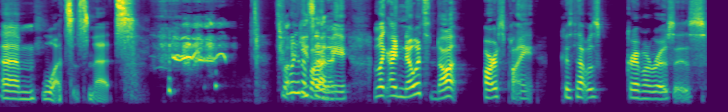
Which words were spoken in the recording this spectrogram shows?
Um, What's its nuts? it's really Fuck, gonna you bother said it. me. I'm like, I know it's not Arse Pint because that was Grandma Rose's,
